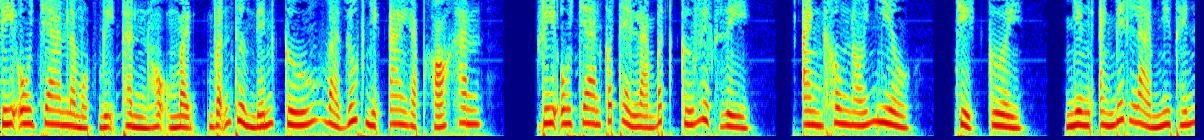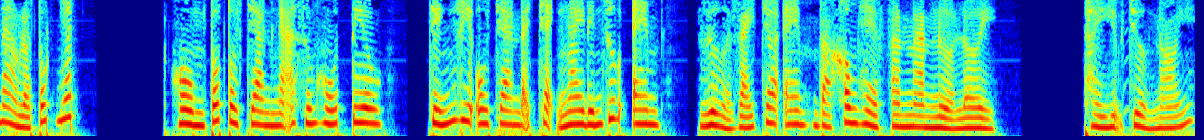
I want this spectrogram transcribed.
Rio-chan là một vị thần hộ mệnh vẫn thường đến cứu và giúp những ai gặp khó khăn. Rio-chan có thể làm bất cứ việc gì. Anh không nói nhiều, chỉ cười, nhưng anh biết làm như thế nào là tốt nhất. Hôm Toto-chan ngã xuống hố tiêu, chính Rio-chan đã chạy ngay đến giúp em, rửa giấy cho em và không hề phàn nàn nửa lời. Thầy hiệu trưởng nói,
